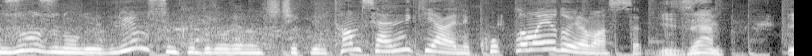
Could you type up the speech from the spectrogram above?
uzun uzun oluyor biliyor musun Kadir oranın çiçekleri? Tam senlik yani koklamaya doyamazsın. Gizem e,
